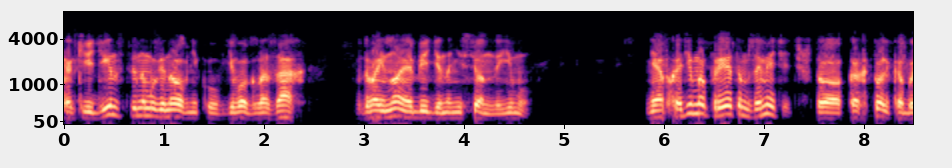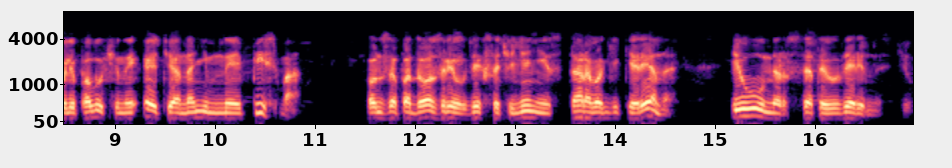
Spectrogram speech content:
как единственному виновнику в его глазах в двойной обиде, нанесенной ему. Необходимо при этом заметить, что как только были получены эти анонимные письма, он заподозрил в их сочинении старого Гекерена и умер с этой уверенностью.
